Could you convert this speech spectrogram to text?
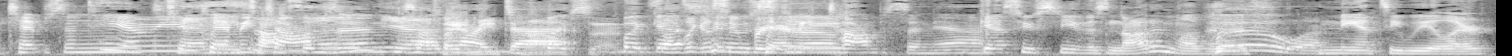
But Tipson, Tammy- Tammy, Tammy Thompson, Thompson? Yeah. something Tammy like that. Thompson. but guess like a who superhero. Steve, Thompson, yeah. guess who Steve is not in love Who? with? Nancy Wheeler.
